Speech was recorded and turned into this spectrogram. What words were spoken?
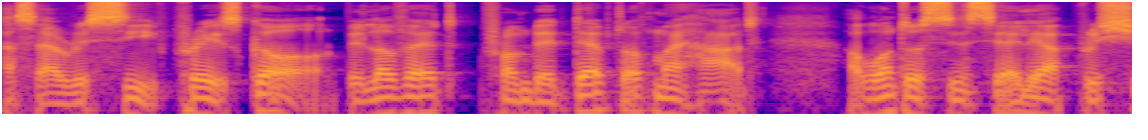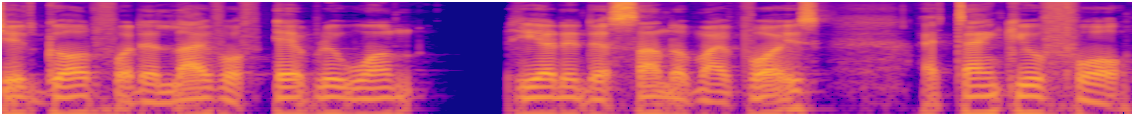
as I receive. Praise God. Beloved, from the depth of my heart, I want to sincerely appreciate God for the life of everyone hearing the sound of my voice. I thank you for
